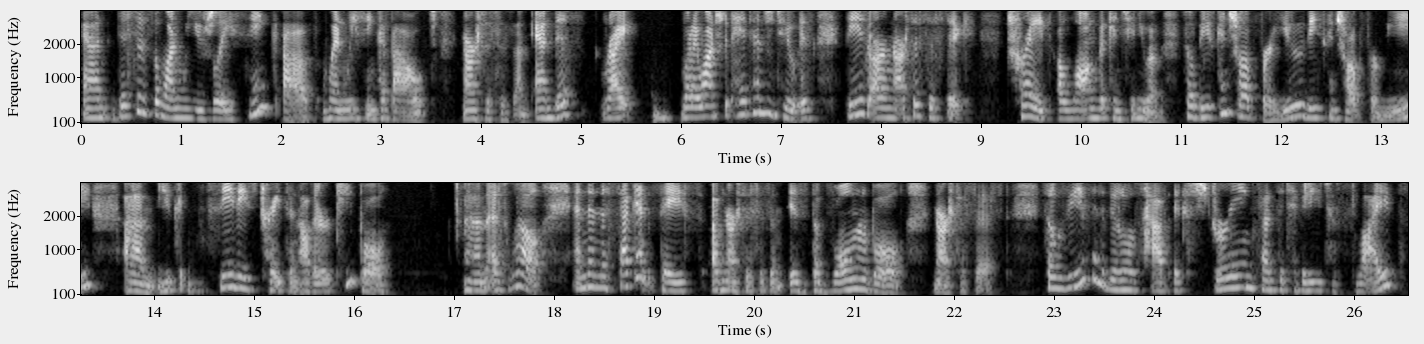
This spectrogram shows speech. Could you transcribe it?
And this is the one we usually think of when we think about narcissism. And this, right, what I want you to pay attention to is these are narcissistic traits along the continuum. So these can show up for you, these can show up for me. Um, you can see these traits in other people. Um, as well. And then the second face of narcissism is the vulnerable narcissist. So these individuals have extreme sensitivity to slights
